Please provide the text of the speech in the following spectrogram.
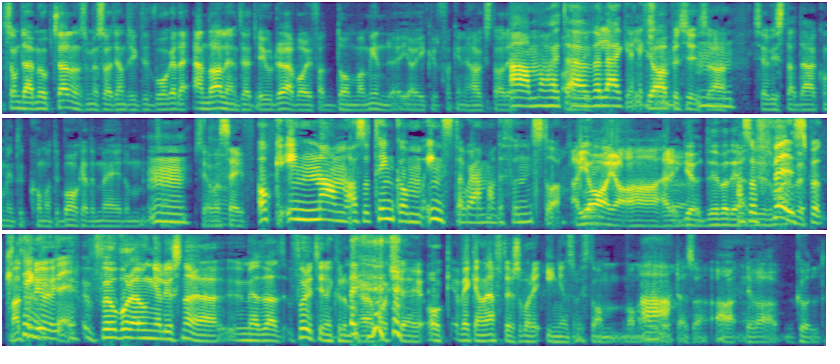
som det här med uppträdanden som jag sa att jag inte riktigt vågade. Enda anledningen till att jag gjorde det här var ju för att de var mindre. Jag gick ju fucking i högstadiet. Ja, man har ett överläge liksom. Ja precis. Ja. Så jag visste att det här kommer inte komma tillbaka till mig. De, liksom, Så jag var safe. Och innan, alltså tänk om Instagram hade funnits då. Ja, Ja, herregud. Det var det. Alltså, det Facebook, man kunde ju, tänk För våra unga lyssnare, med förr i tiden kunde man göra bort sig och veckan efter så var det ingen som visste om vad man hade Ah. gjort. Alltså. Ja, det var guld.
